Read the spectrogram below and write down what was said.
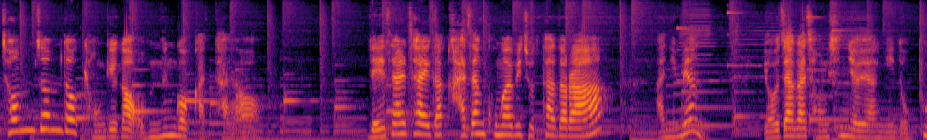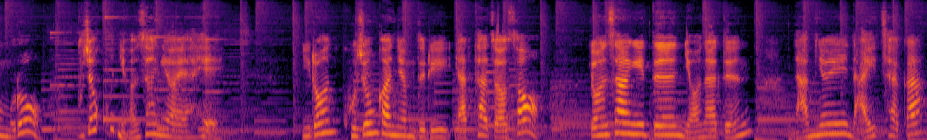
점점 더 경계가 없는 것 같아요. 4살 차이가 가장 궁합이 좋다더라? 아니면 여자가 정신연령이 높으므로 무조건 연상이어야 해. 이런 고정관념들이 얕아져서 연상이든 연하든 남녀의 나이차가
